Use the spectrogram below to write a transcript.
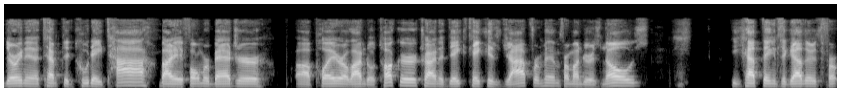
during an attempted coup d'etat by a former Badger uh, player, Orlando Tucker, trying to take, take his job from him from under his nose. He kept things together th-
